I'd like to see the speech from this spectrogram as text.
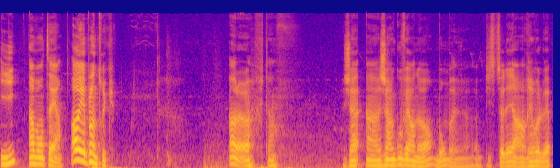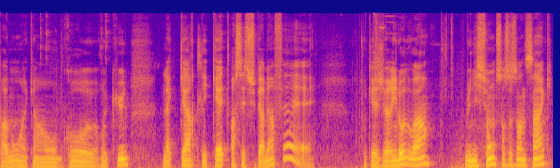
I, inventaire. Oh, il y a plein de trucs. Oh là là, putain. J'ai un, gouverneur. Bon, bah, un pistolet, un revolver, pardon, avec un gros recul. La carte, les quêtes. Oh, c'est super bien fait. Ok, je vais reload, voir. Munitions, 165.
